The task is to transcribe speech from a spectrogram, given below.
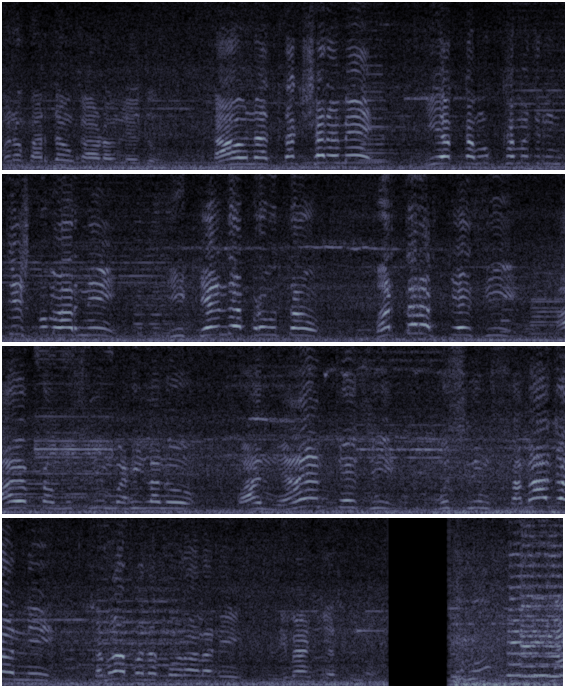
మనకు అర్థం కావడం లేదు. కావున తక్షణమే ఈ యొక్క ముఖ్యమంత్రి నితీష్ కుమార్ని ఈ కేంద్ర ప్రభుత్వం బర్తరఫ్ చేసి ఆ యొక్క ముస్లిం మహిళను వారి న్యాయం చేసి ముస్లిం సమాజాన్ని క్షమాపణ కోరాలని డిమాండ్ చేస్తున్నాం. నా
